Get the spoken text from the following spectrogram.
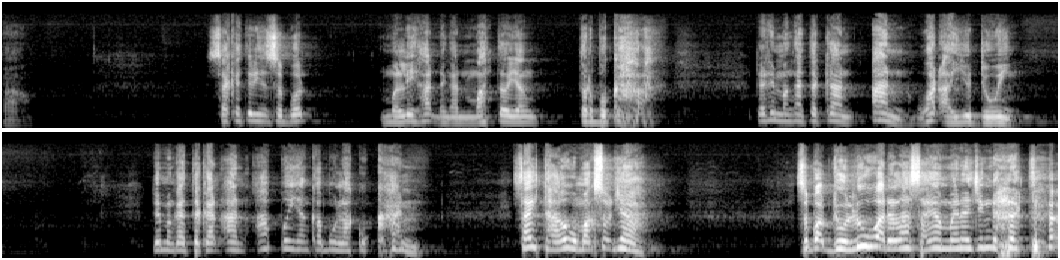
Wow. Sekretari tersebut melihat dengan mata yang terbuka. Dan dia mengatakan, An, what are you doing? Dia mengatakan, An, apa yang kamu lakukan? Saya tahu maksudnya. Sebab dulu adalah saya managing director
